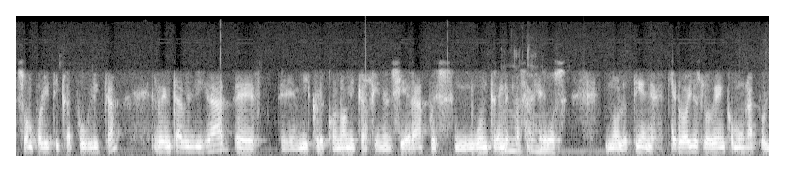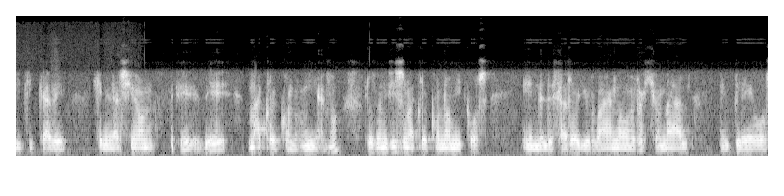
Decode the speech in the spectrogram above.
son política pública, rentabilidad eh, eh, microeconómica financiera, pues ningún tren de pasajeros no lo tiene, pero ellos lo ven como una política de generación eh, de macroeconomía, ¿no? Los beneficios macroeconómicos en el desarrollo urbano, regional, empleos,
